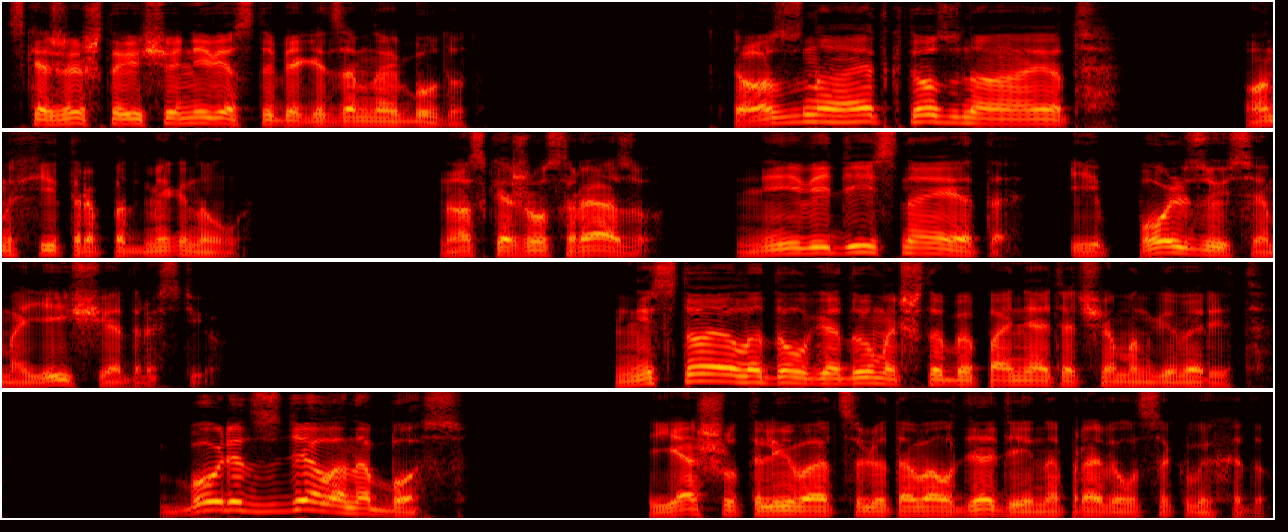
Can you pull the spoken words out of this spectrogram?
скажи, что еще невесты бегать за мной будут. Кто знает, кто знает. Он хитро подмигнул. Но скажу сразу, не ведись на это и пользуйся моей щедростью. Не стоило долго думать, чтобы понять, о чем он говорит. «Будет сделано, босс!» Я шутливо отсалютовал дяде и направился к выходу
